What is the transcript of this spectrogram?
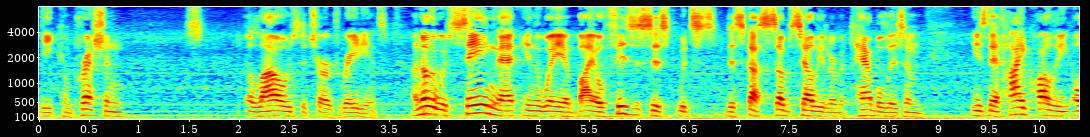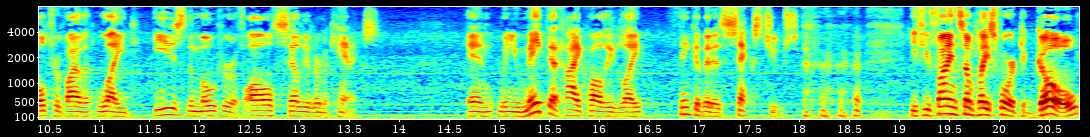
The compression allows the charge radiance. Another way of saying that, in the way a biophysicist would discuss subcellular metabolism, is that high quality ultraviolet light is the motor of all cellular mechanics. And when you make that high quality light, think of it as sex juice. if you find some place for it to go,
